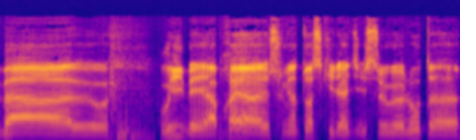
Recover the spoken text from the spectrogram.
Bah, euh, oui, mais après, euh, souviens-toi ce qu'il a dit. Ce, l'autre, euh,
